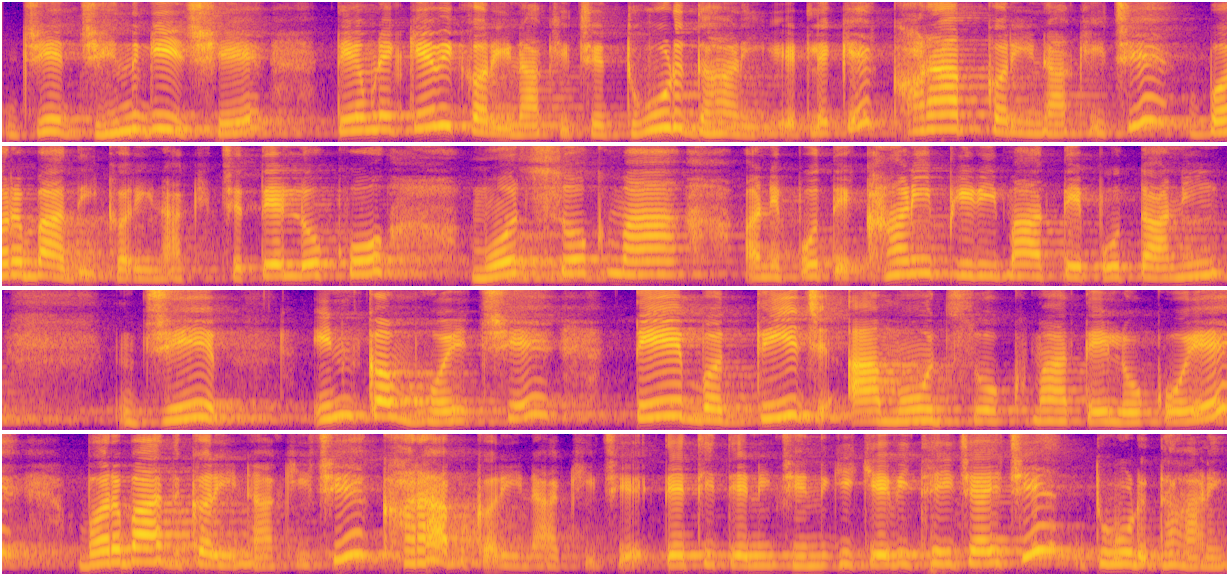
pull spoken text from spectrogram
જે જિંદગી છે, તેમણે કેવી કરી નાખી છે? ધૂળધાણી એટલે કે ખરાબ કરી નાખી છે, બરબાદી કરી નાખી છે. તે લોકો મોજ શોખમાં અને પોતે ખાણીપીણીમાં તે પોતાની જે ઇન્કમ હોય છે, તે બધી જ આ મોજ શોખમાં તે લોકોએ બરબાદ કરી નાખી છે, ખરાબ કરી નાખી છે. તેથી તેની જિંદગી કેવી થઈ જાય છે? ધૂળધાણી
